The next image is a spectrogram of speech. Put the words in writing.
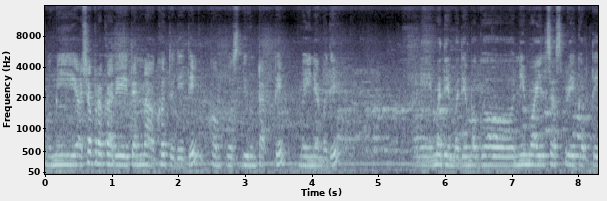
मग मी अशा प्रकारे त्यांना खत देते कंपोस्ट देऊन टाकते महिन्यामध्ये. आणि मध्ये मध्ये मग निम नीम ऑइलचा स्प्रे करते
